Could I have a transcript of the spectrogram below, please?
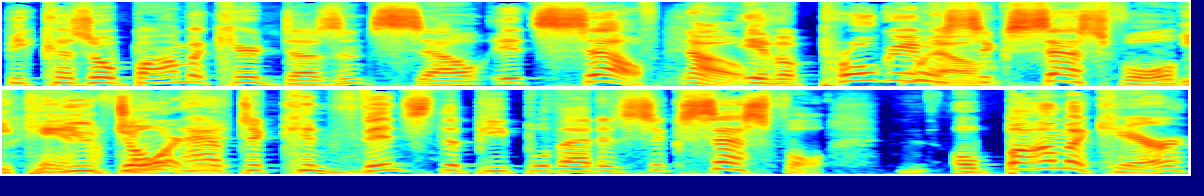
because Obamacare doesn't sell itself. No. If a program is successful, you can't you don't have it. to convince the people that it's successful. Obamacare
